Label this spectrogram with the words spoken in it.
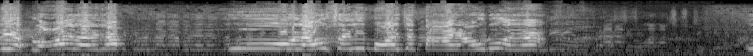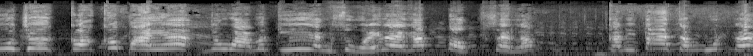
เรียบร้อยเลยครับอู้แล้วเซรีบอยจะตายเอาด้วยฮะอู้เจอกล็อกเข้าไปฮะจังหวะเมื่อกี้อย่างสวยเลยครับตบเสร็จแล้วคาริต้าจะมุดนะ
